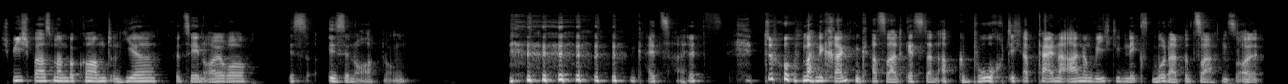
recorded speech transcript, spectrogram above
Spielspaß man bekommt und hier für 10 Euro ist, ist in Ordnung. Geizhals. Du, meine Krankenkasse hat gestern abgebucht. Ich habe keine Ahnung, wie ich die nächsten Monat bezahlen soll.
